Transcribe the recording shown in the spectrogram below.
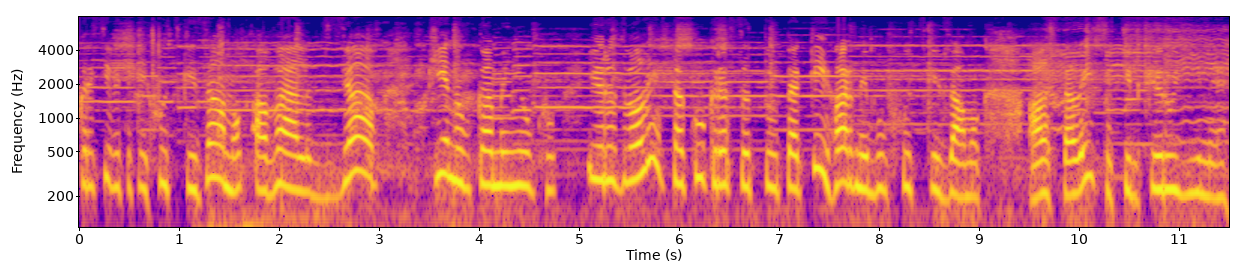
Красивий такий хуцький замок, а велет взяв, кинув каменюку і розвалив таку красоту. Такий гарний був хуцький замок, а осталися тільки руїни.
